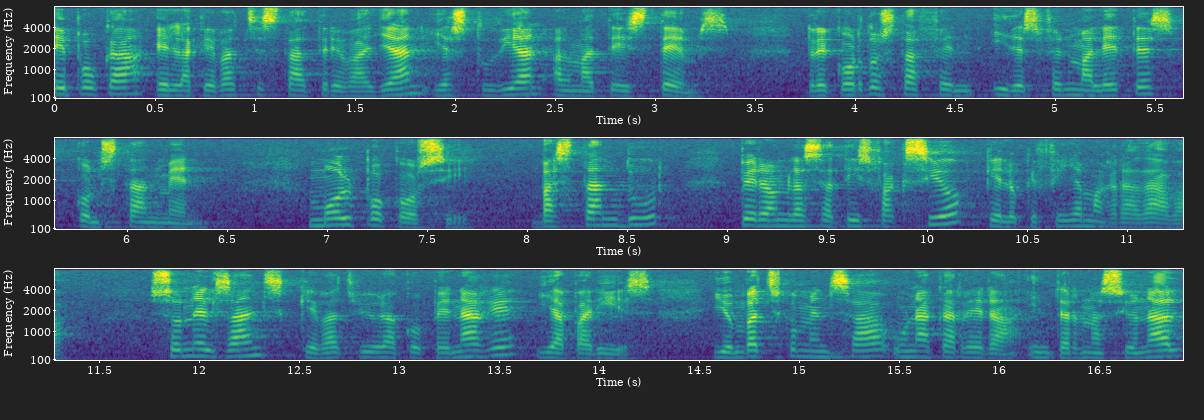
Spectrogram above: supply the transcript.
època en la que vaig estar treballant i estudiant al mateix temps. Recordo estar fent i desfent maletes constantment. Molt poc oci, bastant dur, però amb la satisfacció que el que feia m'agradava. Són els anys que vaig viure a Copenhague i a París i on vaig començar una carrera internacional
